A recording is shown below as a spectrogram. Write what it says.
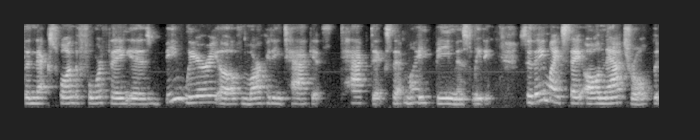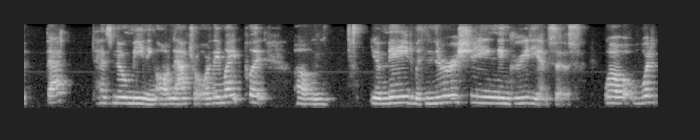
the next one, the fourth thing is be wary of marketing tactics, tactics that might be misleading. So they might say all natural, but that has no meaning, all natural. Or they might put, um, you know, made with nourishing ingredients well, what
